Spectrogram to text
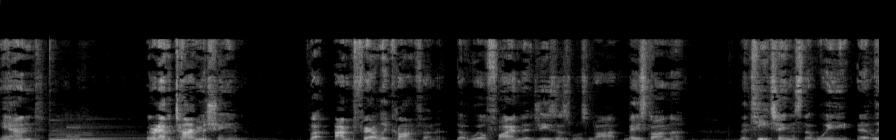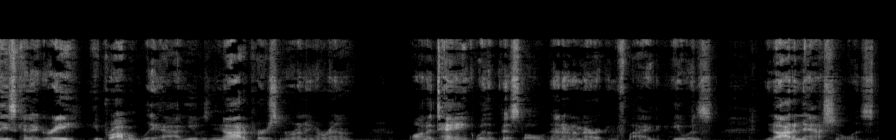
And we don't have a time machine, but I'm fairly confident that we'll find that Jesus was not, based on the, the teachings that we at least can agree he probably had, he was not a person running around on a tank with a pistol and an American flag. He was not a nationalist.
